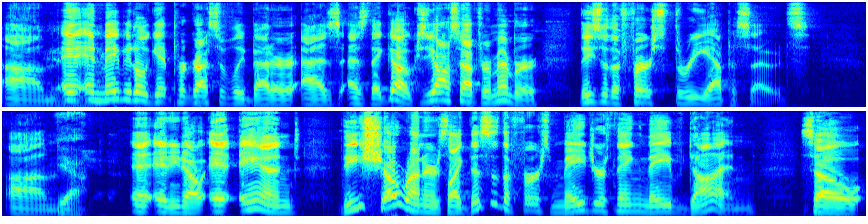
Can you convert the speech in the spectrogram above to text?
Um, and, and maybe it'll get progressively better as as they go because you also have to remember these are the first three episodes. Um, Yeah. and, and you know, a- and these showrunners like this is the first major thing they've done. So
